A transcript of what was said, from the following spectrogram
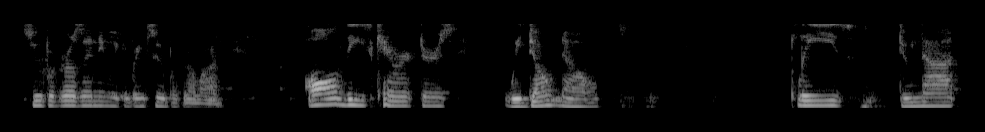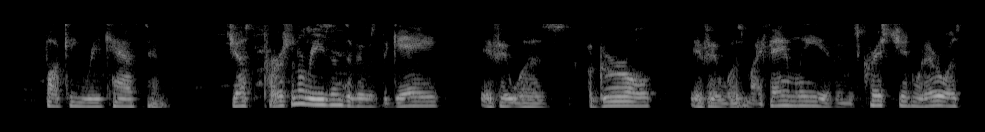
Supergirl's ending, we can bring Supergirl on. All these characters we don't know. Please do not fucking recast him. Just personal reasons, if it was the gay, if it was a girl, if it was my family, if it was Christian, whatever it was,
